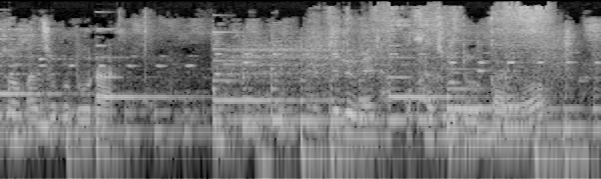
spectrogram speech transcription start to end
이거 가지고 놀아. 애들을 왜 자꾸 가지고 놀까요?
